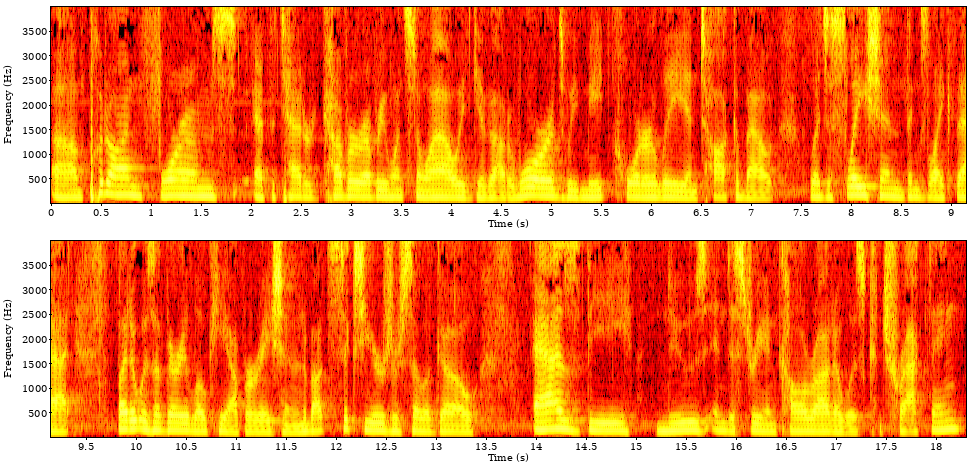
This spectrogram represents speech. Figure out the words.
um, put on forums at the Tattered Cover every once in a while. We'd give out awards. We'd meet quarterly and talk about legislation, things like that but it was a very low key operation. And about six years or so ago, as the news industry in Colorado was contracting,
